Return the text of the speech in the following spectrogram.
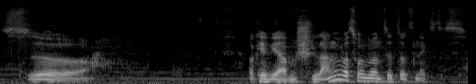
So. Okay, wir haben Schlangen. Was wollen wir uns jetzt als nächstes?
